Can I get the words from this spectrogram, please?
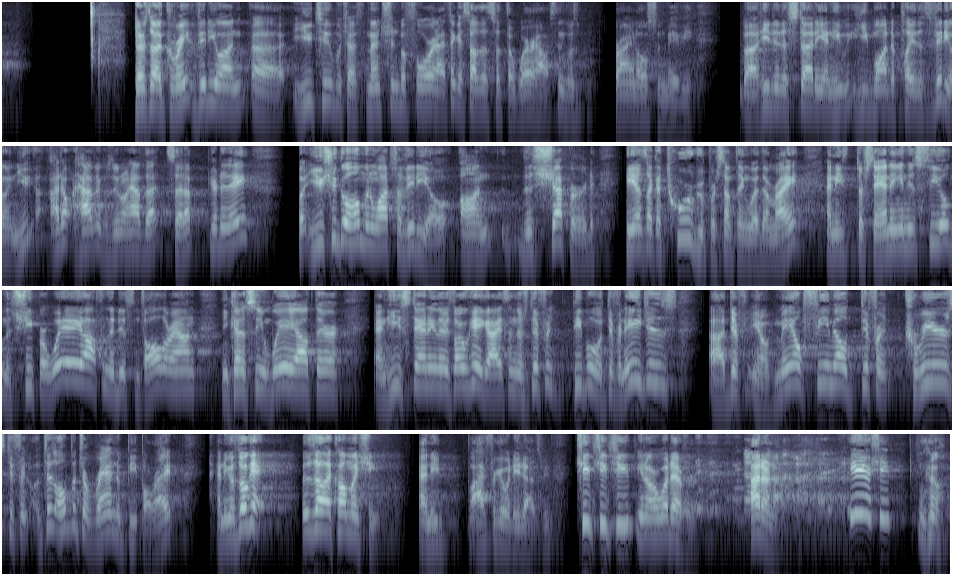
There's a great video on uh, YouTube, which I've mentioned before, and I think I saw this at the warehouse. I think it was Brian Olson, maybe. But he did a study and he, he wanted to play this video. And you, I don't have it because we don't have that set up here today. But you should go home and watch a video on this shepherd. He has like a tour group or something with him, right? And he's, they're standing in his field, and the sheep are way off in the distance, all around. You can kind of see him way out there. And he's standing there. He's like, okay, guys. And there's different people with different ages, uh, different, you know, male, female, different careers, different, just a whole bunch of random people, right? And he goes, okay, this is how I call my sheep. And he, I forget what he does. Sheep, sheep, sheep, you know, or whatever. I don't know he or she. No.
